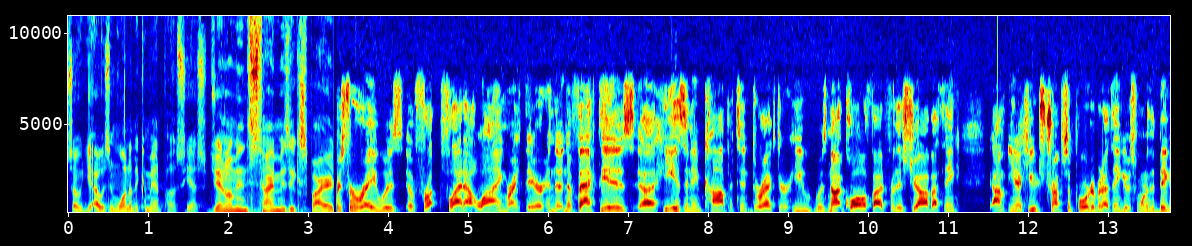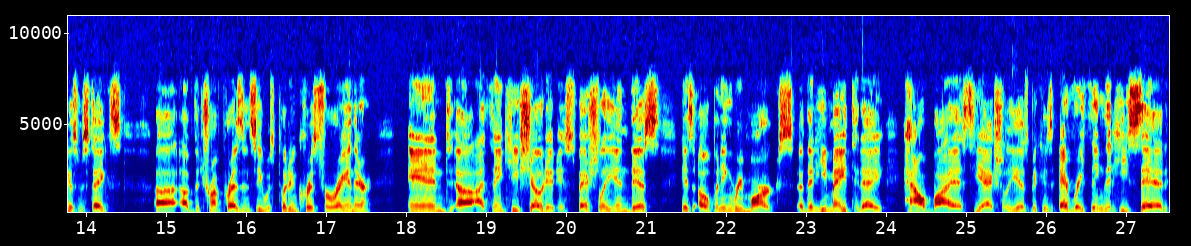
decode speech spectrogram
So, yeah, I was in one of the command posts, yes. Gentlemen's time is expired. Christopher Wray was uh, fr- flat out lying right there. And the, and the fact is, uh, he is an incompetent director. He was not qualified for this job. I think I'm you know, a huge Trump supporter, but I think it was one of the biggest mistakes uh, of the Trump presidency was putting Christopher Wray in there. And uh, I think he showed it, especially in this his opening remarks that he made today, how biased he actually is, because everything that he said,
